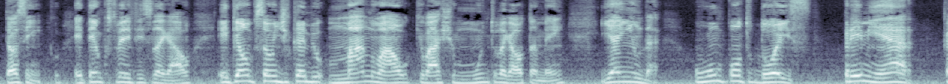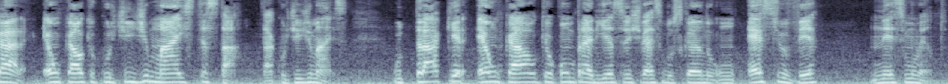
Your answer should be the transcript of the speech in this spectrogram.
Então, assim, ele tem um custo-benefício legal. Ele tem uma opção de câmbio manual, que eu acho muito legal também. E ainda, o 1.2 Premier, cara, é um carro que eu curti demais testar, tá? Curti demais. O Tracker é um carro que eu compraria se eu estivesse buscando um SUV nesse momento.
